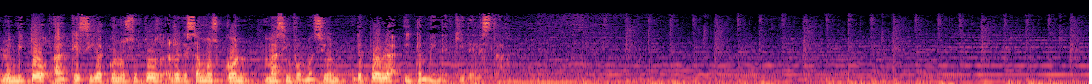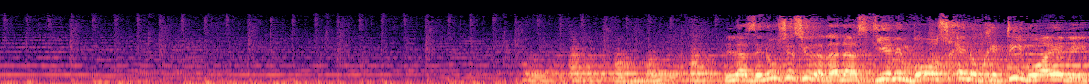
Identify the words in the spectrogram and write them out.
Lo invito a que siga con nosotros. Regresamos con más información de Puebla y también de aquí del Estado. Las denuncias ciudadanas tienen voz en Objetivo AM.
